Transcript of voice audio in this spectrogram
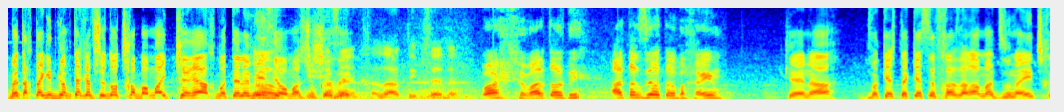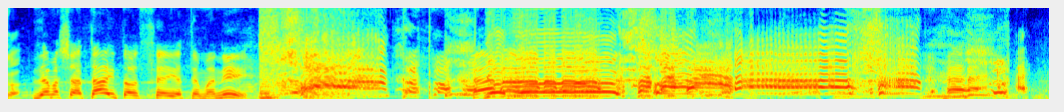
בטח תגיד גם תכף שדוד שלך במאי קרח בטלוויזיה טוב, או משהו כזה. טוב, אני שמן, חזרתי, בסדר. וואי, שבלת אותי. אל תחזיר יותר בחיים. כן, אה? תבקש את הכסף חזרה מהתזונאית שלך. זה מה שאתה היית עושה, יא תימני. גדול!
